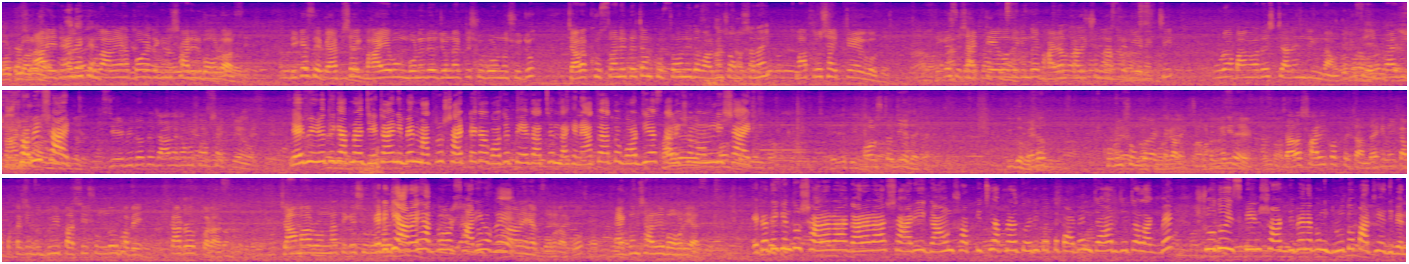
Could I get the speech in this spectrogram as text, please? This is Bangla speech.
আর এটা দেখেন। আড়াই হাত বড় এটা কিন্তু শাড়ির বহরও আছে। ঠিক আছে ব্যবসায়িক ভাই এবং বোনেদের জন্য একটা সুবর্ণ সুযোগ। যারা খুচরা নিতে চান খুচরাও নিতে পারবেন সমস্যা নাই। মাত্র ষাট টাকা গজে। ঠিক আছে ষাট টাকা গজে কিন্তু ভাইরাল কালেকশন আজকে দিয়ে দিচ্ছি। পুরো বাংলাদেশ চ্যালেঞ্জিং দাম ঠিক আছে? এই প্রাইস সবই 60 যে ভিডিওতে যা দেখাবো সব ষাট টাকা এই ভিডিও থেকে আপনারা যেটাই নেবেন মাত্র ষাট টাকা গজে পেয়ে যাচ্ছেন দেখেন এত এত গর্জিয়াস কালেকশন অনলি ষাট। ফলসটা দিয়ে দেখেন। এটা খুবই সুন্দর একটা কালেকশন ঠিক আছে? যারা শাড়ি করতে চান দেখেন এই কাপড়টা কিন্তু দুই পাশে সুন্দরভাবে কাট আউট করা আছে। জামার ওন্না থেকে শুরু এটা কি আড়াই হাত বহর শাড়ি হবে? আড়াই হাত বহর। একদম শাড়ির বহরই আছে। এটাতে কিন্তু সারারা গারারা শাড়ি গাউন সব কিছু আপনারা তৈরি করতে পারবেন যার যেটা লাগবে শুধু স্ক্রিনশট দিবেন এবং দ্রুত পাঠিয়ে দিবেন।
